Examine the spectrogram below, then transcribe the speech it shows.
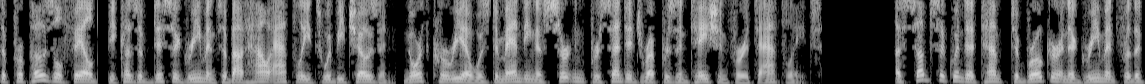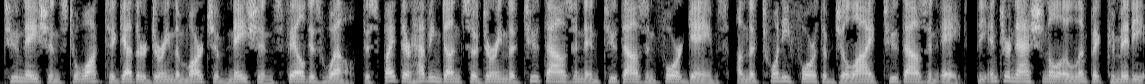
The proposal failed, because of disagreements about how athletes would be chosen. North Korea was demanding a certain percentage representation for its athletes. A subsequent attempt to broker an agreement for the two nations to walk together during the March of Nations failed as well, despite their having done so during the 2000 and 2004 Games. On 24 July 2008, the International Olympic Committee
